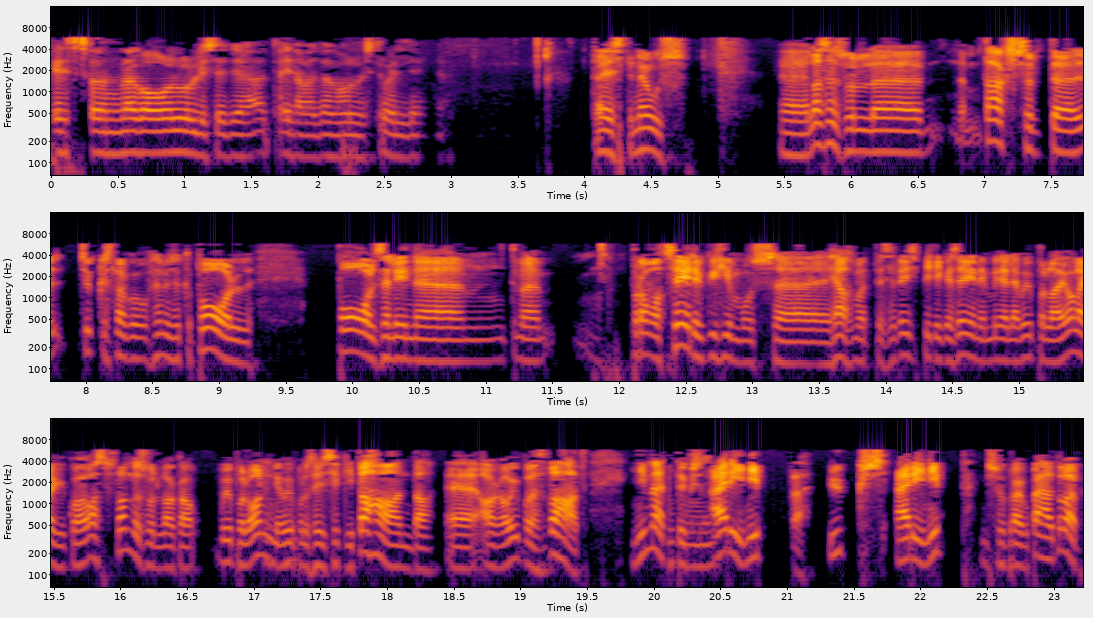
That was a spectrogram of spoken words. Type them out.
kes on väga olulised ja täidavad väga olulist rolli. täiesti nõus. Äh, lasen sul äh,, tahaks sult niisugust äh, nagu, see on niisugune pool äh, pool selline, ütleme, provotseeriv küsimus eh, heas mõttes ja teistpidi ka selline, millele võib-olla ei olegi kohe vastust anda sulle, aga võib-olla on ja võib-olla sa isegi ei taha anda, eh, aga võib-olla sa tahad. nimeta üks mhm. ärinipp, üks ärinipp, mis sul praegu pähe tuleb,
